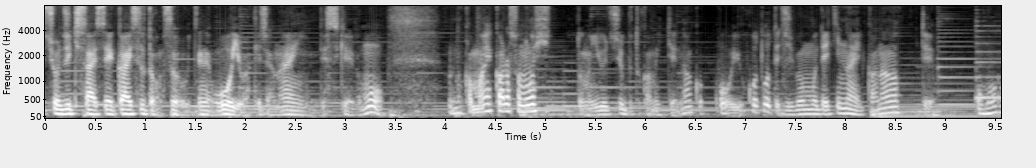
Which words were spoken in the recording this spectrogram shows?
正直再生回数とかもすごい全然多いわけじゃないんですけれどもなんか前からその人の YouTube とか見てなんかこういうことって自分もできないかなって思っ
